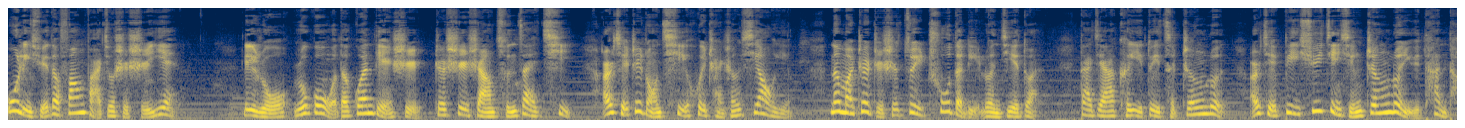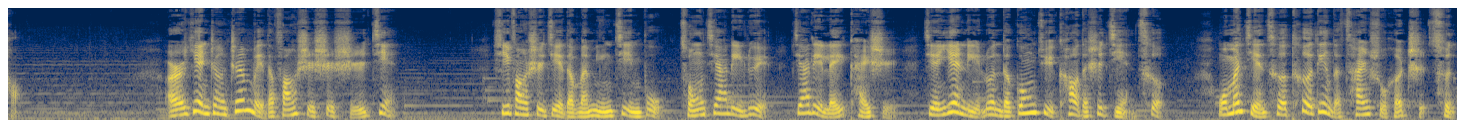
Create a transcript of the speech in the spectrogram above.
物理学的方法就是实验。例如，如果我的观点是这世上存在气，而且这种气会产生效应，那么这只是最初的理论阶段，大家可以对此争论，而且必须进行争论与探讨。而验证真伪的方式是实践。西方世界的文明进步，从伽利略、伽利雷开始，检验理论的工具靠的是检测。我们检测特定的参数和尺寸，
